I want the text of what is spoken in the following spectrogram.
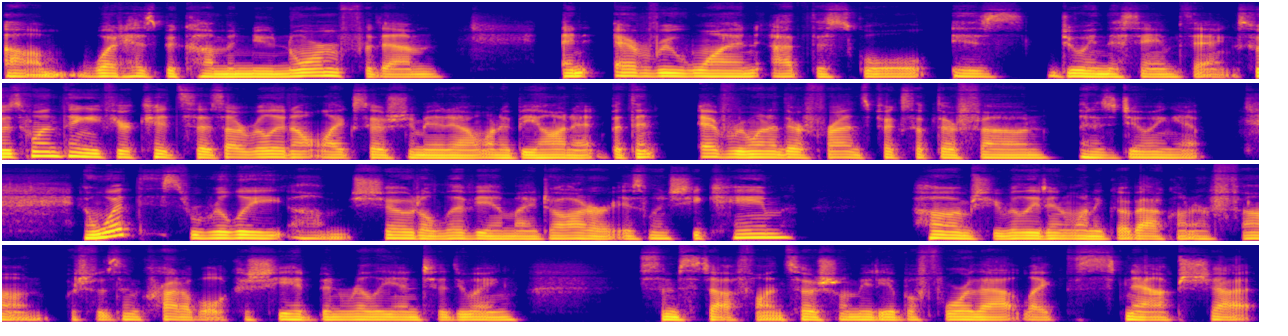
um, what has become a new norm for them and everyone at the school is doing the same thing. So it's one thing if your kid says, I really don't like social media, I don't want to be on it, but then every one of their friends picks up their phone and is doing it. And what this really um, showed Olivia, my daughter, is when she came home, she really didn't want to go back on her phone, which was incredible because she had been really into doing some stuff on social media before that, like the Snapchat,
